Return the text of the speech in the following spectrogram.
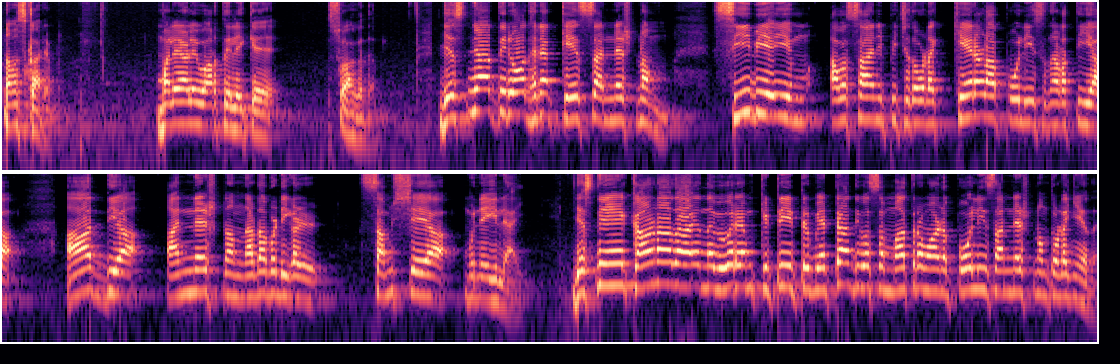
നമസ്കാരം. മലയാളി വാർത്തയിലേക്ക് സ്വാഗതം. ജസ്ന തിരോധന കേസ് അന്വേഷണം സി ബി ഐയും അവസാനിപ്പിച്ചതോടെ കേരള പോലീസ് നടത്തിയ ആദ്യ അന്വേഷണ നടപടികൾ സംശയ മുനയിലായി ജസ്നയെ കാണാതായെന്ന വിവരം കിട്ടിയിട്ടും എട്ടാം ദിവസം മാത്രമാണ് പോലീസ് അന്വേഷണം തുടങ്ങിയത്.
